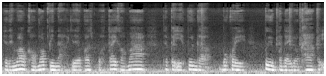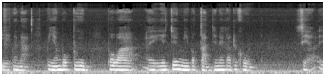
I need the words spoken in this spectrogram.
อย่าได้มาเอาเขามาปีหน้าจะได้พาสปอร์ตไทยเขามาแต่พระเอกเพิ่นก็บ่ค่อยปลื้มปานใดดอกค่ะพระเอกนั่นนะเป็นยังบ่ปลื้มเพราะว่าไอ้ยเจมีประกันใช่ไหมครับทุกคน เสียไอ้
